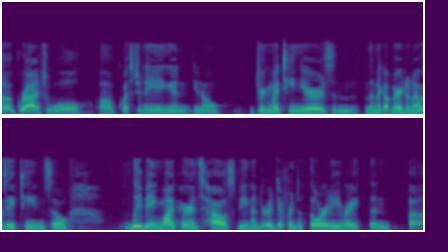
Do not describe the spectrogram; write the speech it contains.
a gradual uh, questioning, and you know, during my teen years, and, and, then I got married when I was 18. So, leaving my parents' house, being under a different authority, right, than uh,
